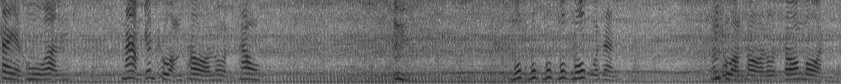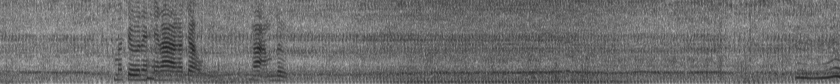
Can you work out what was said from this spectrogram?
แต่อยากหัวเลยน้ำจนถ่วมท่อโหลดเท่าบุกบุกบุกบุกบุกว่าสัน มันถ่วมท่อรถท้องบ่อน มาเจอในไฮรากระเจ้าอีกงามเลยอื้อ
